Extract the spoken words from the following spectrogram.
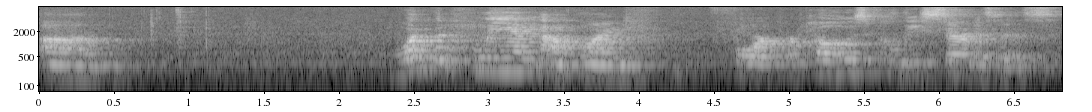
um, what the plan outlined for proposed police services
